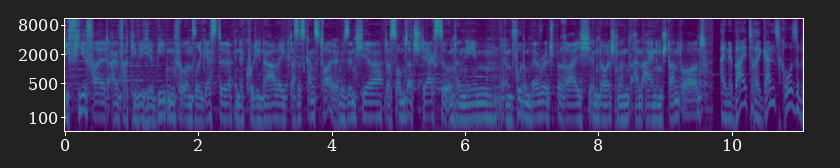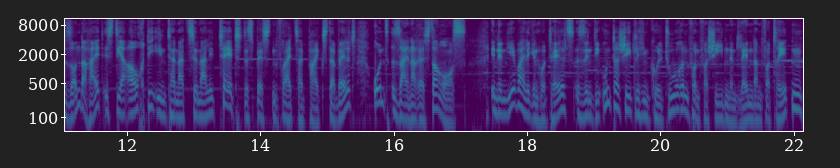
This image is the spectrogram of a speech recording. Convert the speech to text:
Die Vielfalt einfach, die wir hier bieten für unsere Gäste in der Kulinarik, das ist ganz toll. Wir sind hier das umsatzstärkste Unternehmen im Food- and Beverage-Bereich in Deutschland an einem Standort. Eine weitere ganz große Besonderheit ist ja auch die Internationalität des besten Freizeitparks der Welt und seiner Restaurants. In den jeweiligen Hotels sind die unterschiedlichen Kulturen von verschiedenen Ländern vertreten,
